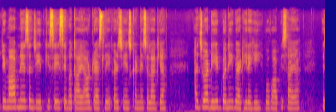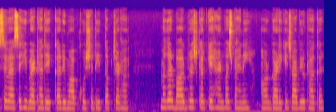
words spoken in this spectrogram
रिमाब ने संजीदगी से इसे बताया और ड्रेस लेकर चेंज करने चला गया। अजवा ढीठ बनी बैठी रही, वो वापस आया। इसे वैसे ही बैठा देखकर रिमाब को शदीद तब चढ़ा। मगर बाल ब्रश करके हैंड वॉश पहनी और गाड़ी की चाबी उठाकर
